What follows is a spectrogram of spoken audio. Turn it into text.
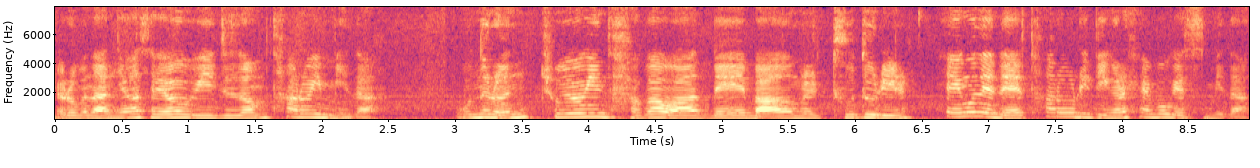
여러분 안녕하세요. 위즈덤 타로입니다. 오늘은 조용히 다가와 내 마음을 두드릴 행운에 대해 타로 리딩을 해보겠습니다.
